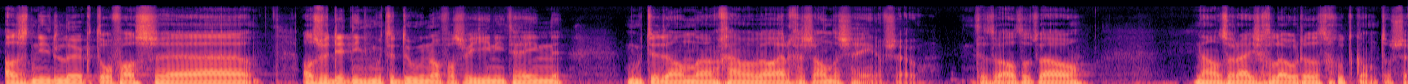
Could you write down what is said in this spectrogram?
als het niet lukt of als, eh, als we dit niet moeten doen of als we hier niet heen moeten, dan eh, gaan we wel ergens anders heen of zo. Dat we altijd wel na onze reis geloven dat het goed komt of zo.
